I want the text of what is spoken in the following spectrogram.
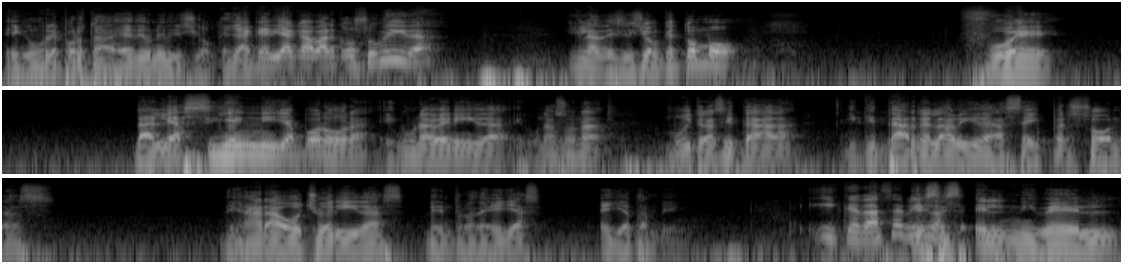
en un reportaje de Univision. Que ya quería acabar con su vida y la decisión que tomó fue darle a 100 millas por hora en una avenida, en una zona muy transitada, y quitarle la vida a seis personas, dejar a ocho heridas, dentro de ellas, ella también. Y quedarse viva. Ese es el nivel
